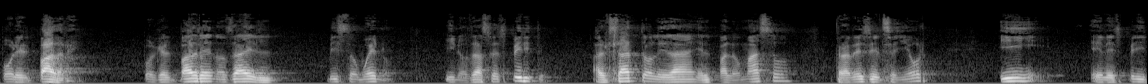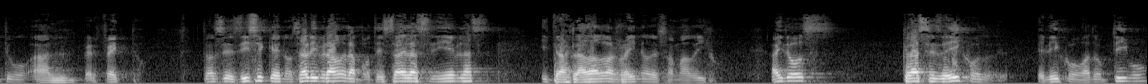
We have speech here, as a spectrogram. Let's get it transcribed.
por el Padre porque el Padre nos da el visto bueno y nos da su espíritu. Al santo le da el palomazo a través del Señor y el espíritu al perfecto. Entonces dice que nos ha librado de la potestad de las tinieblas y trasladado al reino de su amado Hijo. Hay dos clases de hijos, el hijo adoptivo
